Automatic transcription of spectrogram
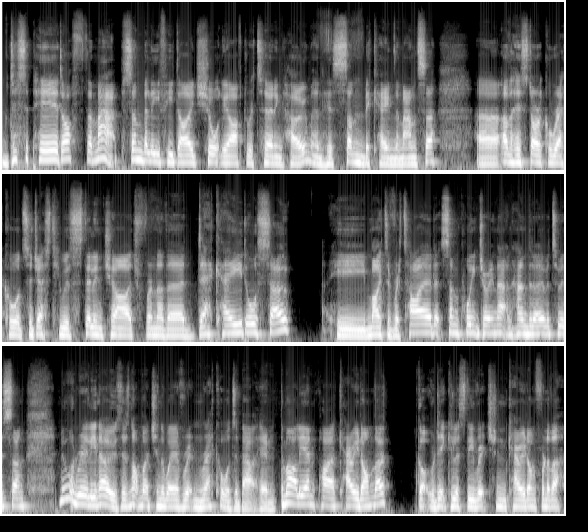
disappeared off the map. Some believe he died shortly after returning home and his son became the Mansa. Uh, other historical records suggest he was still in charge for another decade or so. He might have retired at some point during that and handed over to his son. No one really knows. There's not much in the way of written records about him. The Mali Empire carried on though, got ridiculously rich and carried on for another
